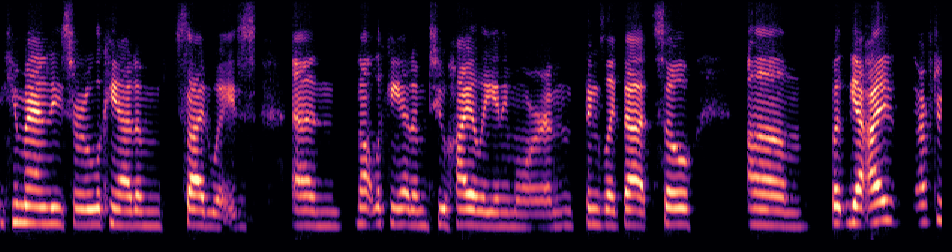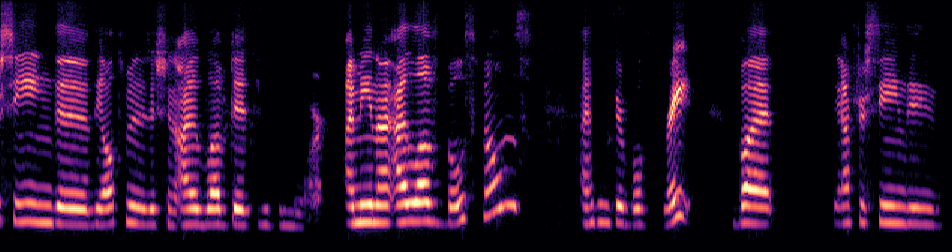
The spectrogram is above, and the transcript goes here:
humanity sort of looking at him sideways and not looking at him too highly anymore and things like that. So, um, but yeah, I after seeing the the Ultimate Edition, I loved it even more. I mean, I, I love both films. I think they're both great, but after seeing the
